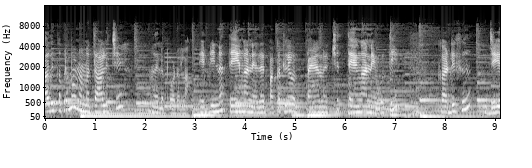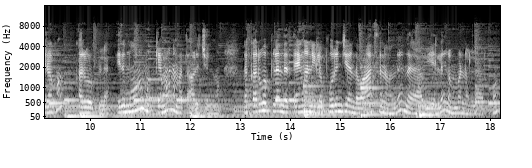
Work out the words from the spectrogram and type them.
அதுக்கப்புறமா நம்ம தாளித்து அதில் போடலாம். எப்படின்னா தேங்காய் எண்ணெய் பக்கத்துலேயே ஒரு பேன் வச்சு தேங்காய் எண்ணெய் ஊற்றி கடுகு ஜீரகம் கருவேப்பிலை. இது மூணு முக்கியமாக நம்ம தாளிச்சிடணும். இந்த கருவேப்பிலை இந்த தேங்காய் எண்ணெயில் பொரிஞ்சு அந்த வாசனை வந்து அந்த அவியலில் ரொம்ப நல்லாயிருக்கும்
